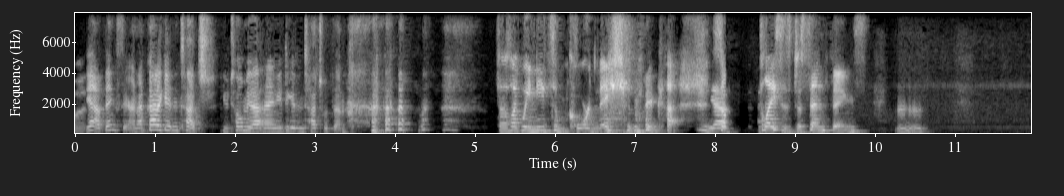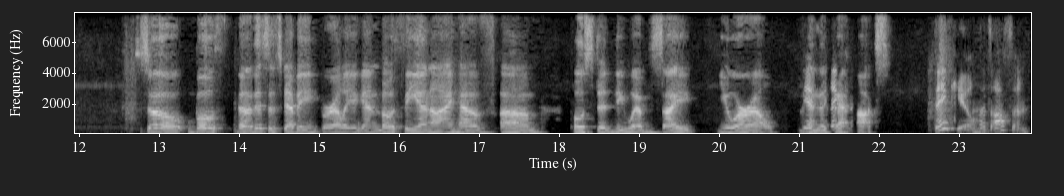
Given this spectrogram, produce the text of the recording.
But Yeah, thanks, Aaron. I've got to get in touch. You told me that, and I need to get in touch with them. Sounds like we need some coordination. We've got yeah. some places to send things. Mhm. So both, uh, this is Debbie Borelli again, both Thea and I have um, posted the website URL Yeah. in the thank- chat box. Thank you. That's awesome.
